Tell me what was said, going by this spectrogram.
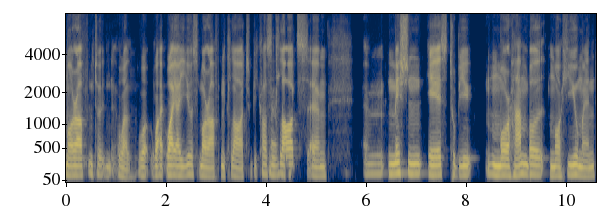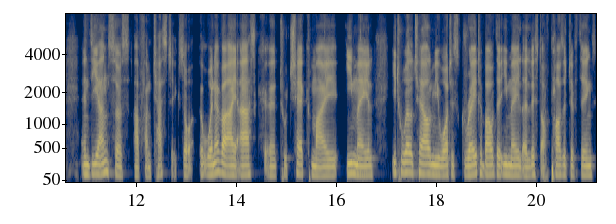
more often to well wh- why, why i use more often claude because Yeah. claude's um, um, mission is to be more humble more human and the answers are fantastic so uh, whenever i ask uh, to check my email it will tell me what is great about the email a list of positive things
